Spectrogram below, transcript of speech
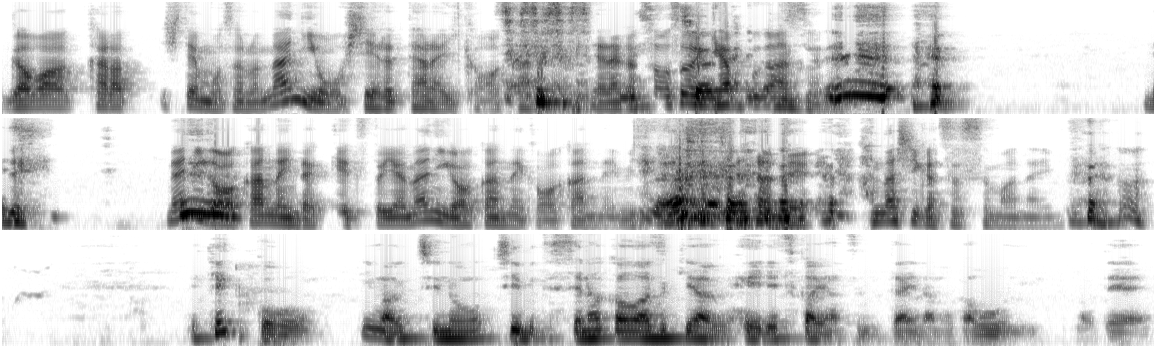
側からしても、その何を教えたらいいかわからないみたいな、なんかそうそういうギャップがあるんですよね。で、何がわかんないんだっけ？って言うと、いや、何がわかんないかわかんないみたいな で、話が進まないみたいな。で結構、今うちのチームって背中を預け合う並列開発みたいなのが多いので、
